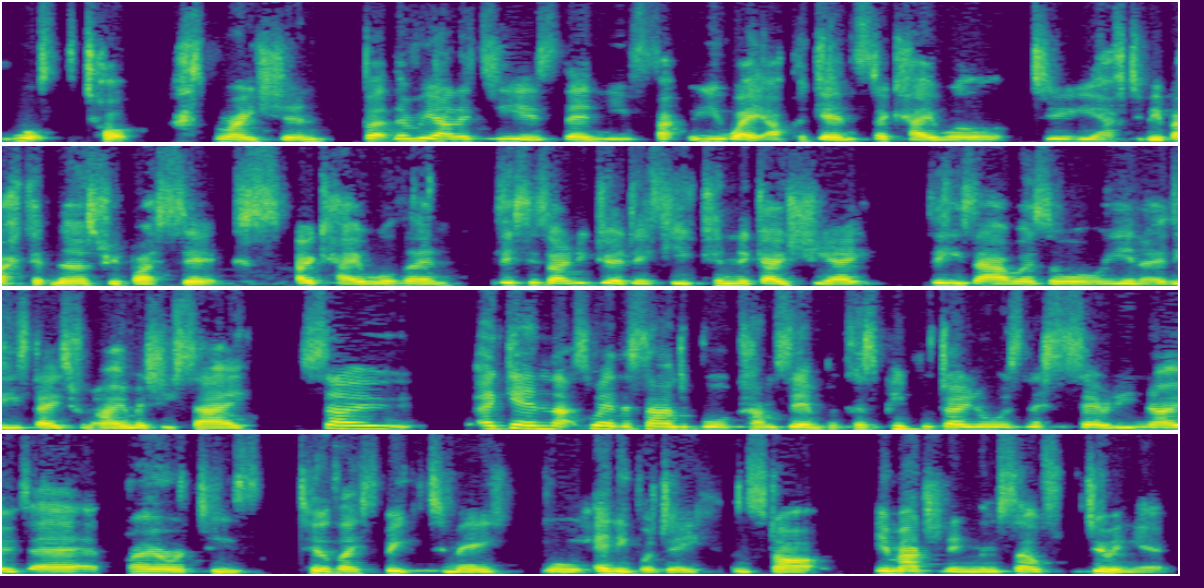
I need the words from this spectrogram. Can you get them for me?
what's the top aspiration. But the reality is then you fa- you weigh up against okay well do you have to be back at nursery by 6 okay well then this is only good if you can negotiate these hours or you know these days from home as you say. So again that's where the sounding board comes in because people don't always necessarily know their priorities till they speak to me or anybody and start imagining themselves doing it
